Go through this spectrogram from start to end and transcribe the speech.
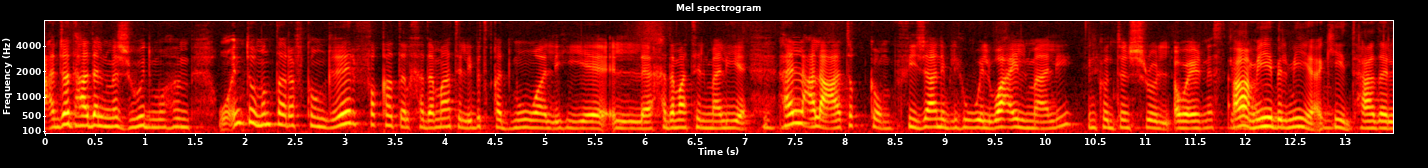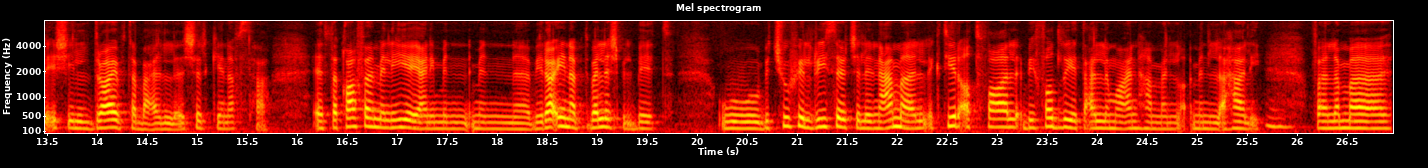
عن جد هذا المجهود مهم. وأنتم من طرفكم غير فقط الخدمات اللي بتقدموها اللي هي الخدمات المالية. هل على عاتقكم في جانب اللي هو الوعي المالي؟ انكم تنشروا ال awareness آه 100% أكيد. هذا الشيء ال drive تبع الشركة نفسها. الثقافة الماليه يعني من من برأينا بتبلش بالبيت وبتشوفي ال research اللي انعمل كثير أطفال بفضلوا يتعلموا عنها من من الأهالي. فلما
